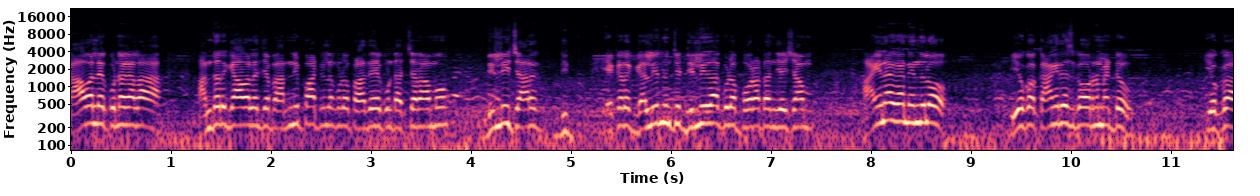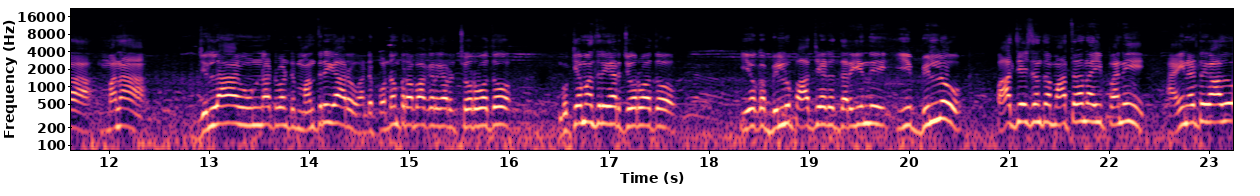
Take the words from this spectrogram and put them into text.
కావాలేకుండా గల అందరికి కావాలని చెప్పి అన్ని పార్టీలను కూడా ప్రాధాన్యకుండా వచ్చాము. ఢిల్లీ చాలా ఎక్కడ గల్లీ నుంచి ఢిల్లీ దాకా కూడా పోరాటం చేశాం. అయినా కానీ ఇందులో ఈ యొక్క కాంగ్రెస్ గవర్నమెంట్ ఈ యొక్క మన జిల్లా ఉన్నటువంటి మంత్రి గారు అంటే పొన్నం ప్రభాకర్ గారు చొరవతో ముఖ్యమంత్రి గారి చొరవతో ఈ యొక్క బిల్లు పాస్ చేయడం జరిగింది. ఈ బిల్లు పాస్ చేసినంత మాత్రాన ఈ పని అయినట్టు కాదు.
